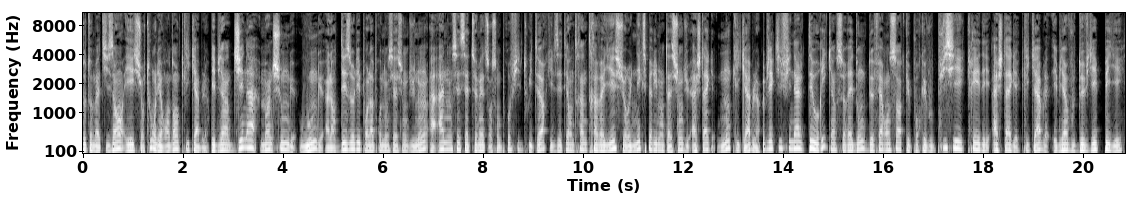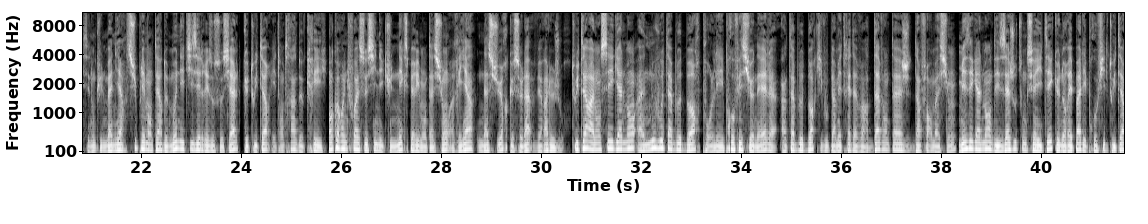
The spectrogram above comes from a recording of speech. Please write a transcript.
automatisant et surtout en les rendant cliquables. Eh bien, Jenna Manchung Wong, alors désolé pour la prononciation du nom, a annoncé cette semaine sur son profil Twitter qu'ils étaient en train de travailler sur une expérimentation du hashtag non cliquable. L'objectif final théorique hein, serait donc de faire en sorte que pour que vous puissiez créer des hashtags cliquables, eh bien vous deviez payer. C'est donc une manière supplémentaire de monétiser le réseau social que Twitter est en train de créer. Encore une fois, ceci n'est qu'une expérimentation, rien n'assure que cela verra le jour. Twitter a lancé également un nouveau tableau de bord pour les professionnels, un tableau de bord qui vous permettrait d'avoir davantage d'informations, mais également des ajouts de fonctionnalités que n'auraient pas les profils Twitter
